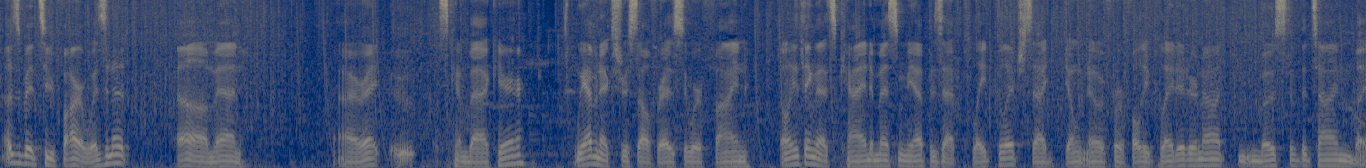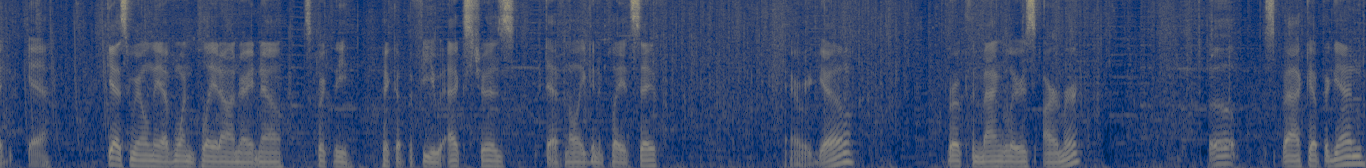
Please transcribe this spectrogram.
That was a bit too far, wasn't it? Oh, man. Alright, let's come back here. We have an extra self-res, so we're fine. The only thing that's kind of messing me up is that plate glitch, so I don't know if we're fully plated or not most of the time, but yeah. Guess we only have one plate on right now. Let's quickly pick up a few extras. Definitely going to play it safe. There we go. Broke the Mangler's armor. Oh, let's back up again.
